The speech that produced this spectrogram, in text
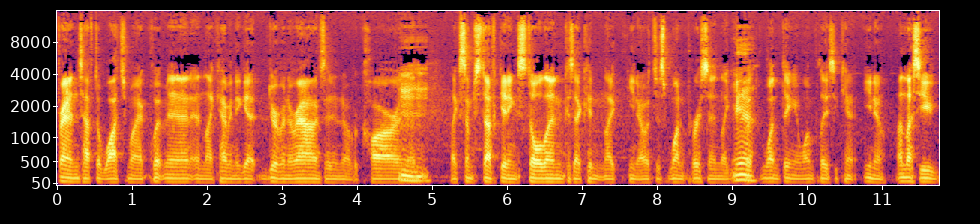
friends have to watch my equipment and like having to get driven around because I didn't have a car, and then like some stuff getting stolen because I couldn't like you know it's just one person like you Yeah. put one thing in one place you can't you know unless you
